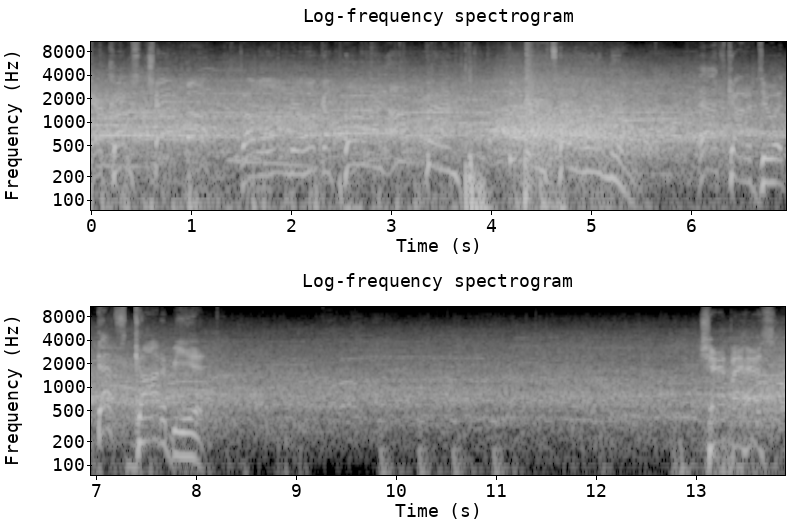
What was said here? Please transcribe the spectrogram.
Here comes Ciampa. Double underhook applied, That's got to do it. That's got to be it. Ciampa has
